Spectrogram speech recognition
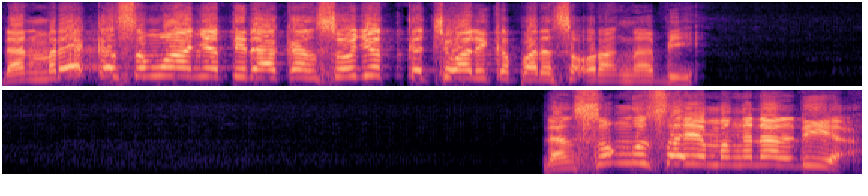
Dan mereka semuanya tidak akan sujud kecuali kepada seorang nabi. Dan sungguh saya mengenal dia.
